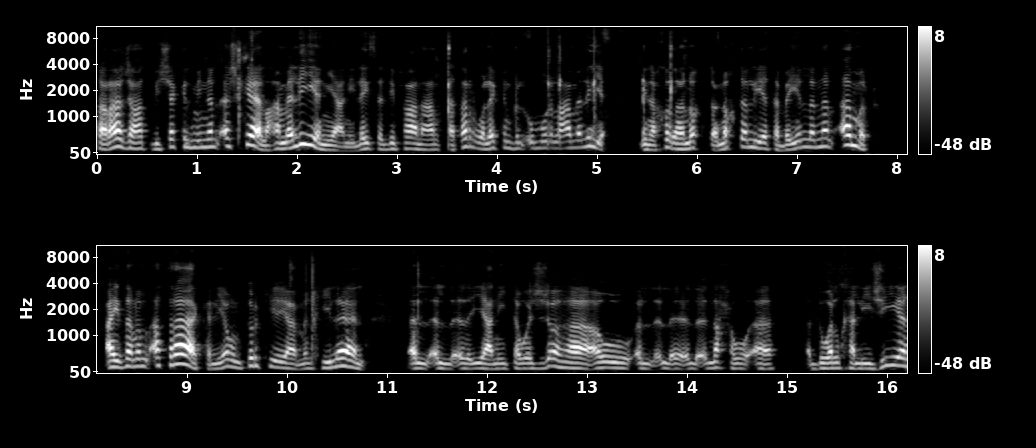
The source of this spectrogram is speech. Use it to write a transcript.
تراجعت بشكل من الأشكال عمليا يعني ليس دفاعا عن قطر ولكن بالأمور العملية. لنأخذها نقطة نقطة ليتبين لنا الأمر. أيضا الأتراك اليوم تركيا من خلال يعني توجهها أو نحو الدول الخليجية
